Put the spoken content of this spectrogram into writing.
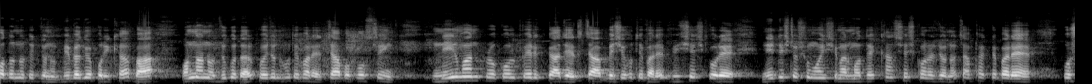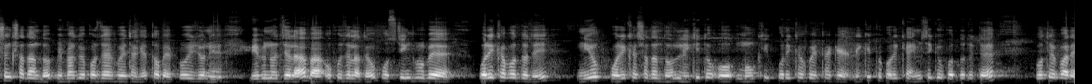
পদোন্নতির জন্য বিভাগীয় পরীক্ষা বা অন্যান্য যোগ্যতার প্রয়োজন হতে পারে। চাপ ও পোস্টিং নির্মাণ প্রকল্পের কাজের চাপ বেশি হতে পারে। বিশেষ করে নির্দিষ্ট সময়সীমার মধ্যে কাজ শেষ করার জন্য চাপ থাকতে পারে। পোস্টিং সাধারণত বিভাগীয় পর্যায়ে হয়ে থাকে, তবে প্রয়োজনে বিভিন্ন জেলা বা উপজেলাতেও পোস্টিং হবে। পরীক্ষা পদ্ধতি, নিয়োগ পরীক্ষা সাধারণত লিখিত ও মৌখিক পরীক্ষা হয়ে থাকে। লিখিত পরীক্ষা এমসিকিউ পদ্ধতিতে হতে পারে।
